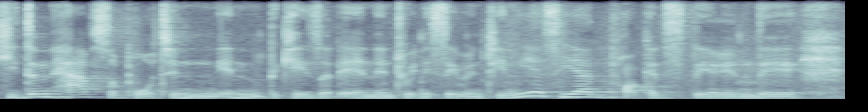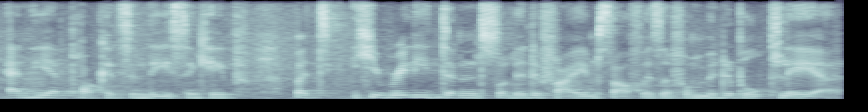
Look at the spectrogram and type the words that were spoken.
he didn't have support in, in the KZN in 2017. Yes, he had pockets there and there, and he had pockets in the Eastern Cape, but he really didn't solidify solidify himself as a formidable player.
